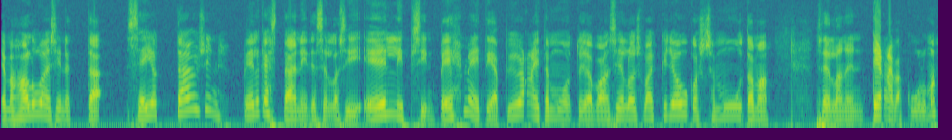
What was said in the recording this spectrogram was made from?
ja mä haluaisin, että se ei ole täysin pelkästään niitä sellaisia ellipsin pehmeitä ja pyöreitä muotoja, vaan siellä olisi vaikka joukossa muutama sellainen terävä kulma.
